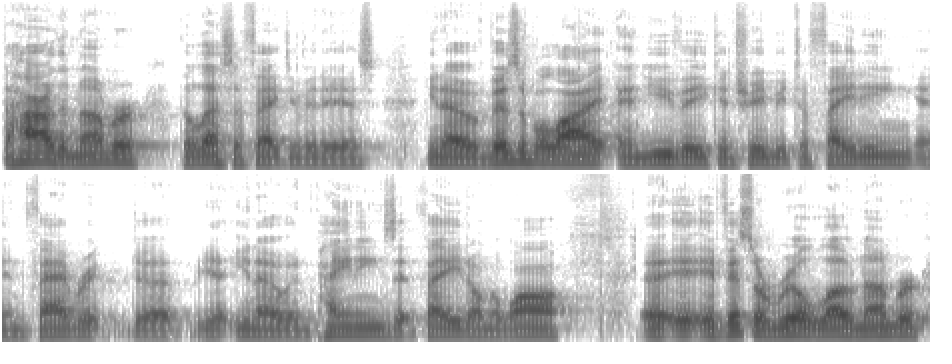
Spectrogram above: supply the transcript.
The higher the number, the less effective it is. You know, visible light and UV contribute to fading and fabric, uh, you know, and paintings that fade on the wall. Uh, if it's a real low number,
